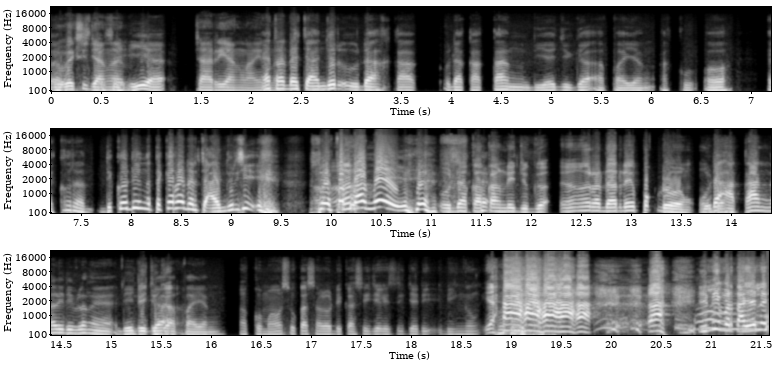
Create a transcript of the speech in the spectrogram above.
Oh, baik sih jangan. Iya. Cari yang lain. Eh rada Cianjur udah kak udah kakang dia juga apa yang aku oh eh kok rada, dia kok dia ngeteknya radar Cianjur sih Depok Ah, ah. bang wey. Udah Kakang dia juga eh, radar Depok dong. udah akang kali dibilang ya dia, Dia juga, juga. apa yang Aku mau suka selalu dikasih jadi jadi bingung. Ya. ah, ini pertanyaannya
